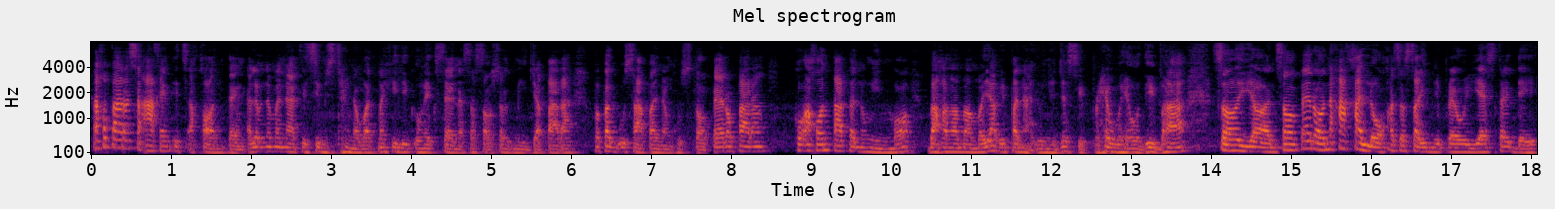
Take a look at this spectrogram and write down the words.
Ako para sa akin, it's a content. Alam naman natin si Mr. Nawat, mahilig kong eksena sa social media para mapag-usapan ng gusto. Pero parang, kung ako ang tatanungin mo, baka nga mamaya ipanalo niyo dyan si Preweo, di ba? So, yon So, pero nakakaloka sa side ni Preo yesterday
